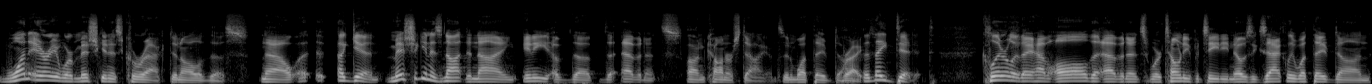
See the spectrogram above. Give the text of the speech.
one area where Michigan is correct in all of this. Now, uh, again, Michigan is not denying any of the the evidence on Connor Stalions and what they've done. Right. They did it. Clearly, they have all the evidence where Tony Petitti knows exactly what they've done.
